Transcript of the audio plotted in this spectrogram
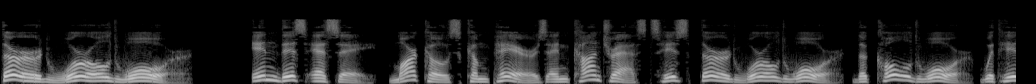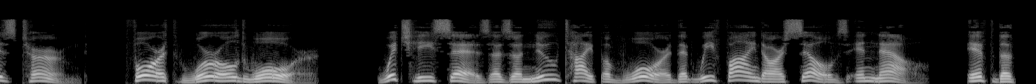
Third World War. In this essay, Marcos compares and contrasts his Third World War, the Cold War, with his termed Fourth World War, which he says is a new type of war that we find ourselves in now. If the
